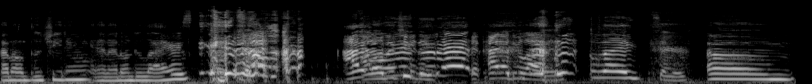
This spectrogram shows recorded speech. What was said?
I don't do cheating and I don't do liars. I don't, don't do cheating. do that. I don't do liars. like, Serve. um.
